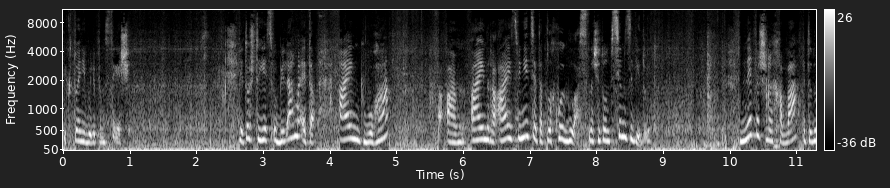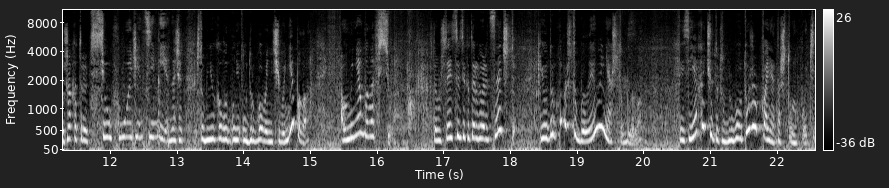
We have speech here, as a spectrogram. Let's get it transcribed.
и кто они были по-настоящему. И то, что есть у Биляма, это Айн Гвуга, а, Айн Раа, извините, это плохой глаз. Значит, он всем завидует. Нефеш Рахава – это душа, которая все хочет себе. Значит, чтобы ни у, кого, ни у другого ничего не было, а у меня было все. Потому что есть люди, которые говорят, знаете что, и у другого что было, и у меня что было. Если я хочу, так у другого тоже понятно, что он хочет.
